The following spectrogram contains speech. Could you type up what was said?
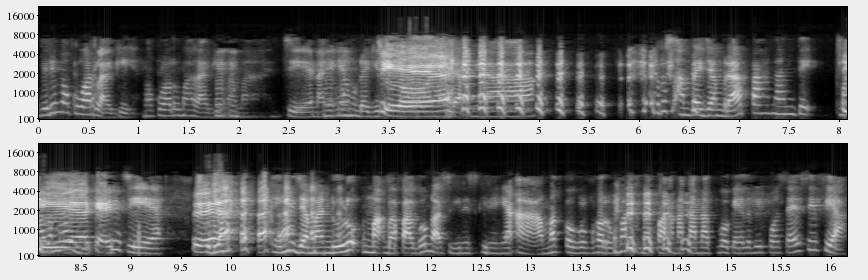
jadi mau keluar lagi, mau keluar rumah lagi, Mm-mm. Mama. Cie, nanya yang udah gitu Cie. loh, nadanya. Terus sampai jam berapa nanti? Cie, kayak- Cie. Jadi kayaknya zaman dulu emak bapak gue nggak segini segininya amat gue keluar rumah kenapa anak-anak gue kayak lebih posesif ya?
